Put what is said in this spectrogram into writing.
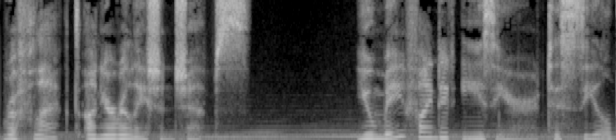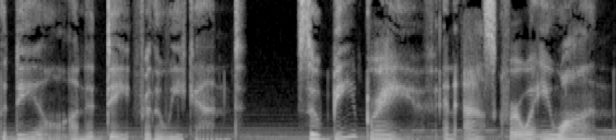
Reflect on your relationships. You may find it easier to seal the deal on a date for the weekend, so be brave and ask for what you want.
